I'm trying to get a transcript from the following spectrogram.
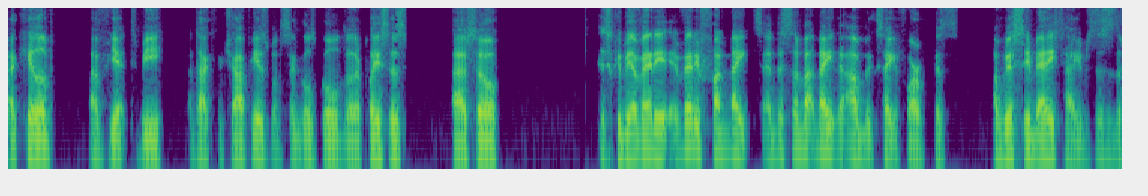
Uh, Caleb have yet to be a tag team champions, won singles gold in other places. Uh, so this could be a very a very fun night, and this is a night that I'm excited for because I'm going to say many times this is the,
